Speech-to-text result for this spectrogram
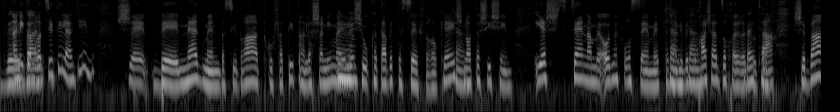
ו- אני גם רציתי להגיד שבמדמן, בסדרה התקופתית על השנים האלה mm-hmm. שהוא כתב את הספר, אוקיי? כן. שנות ה-60. יש סצנה מאוד מפורסמת, כן, שאני כן. בטוחה שאת זוכרת בטח. אותה, שבה...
